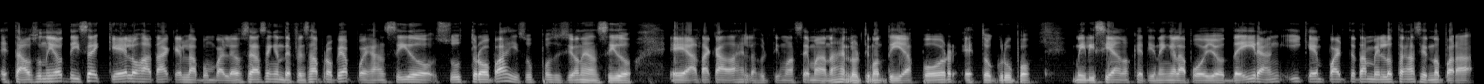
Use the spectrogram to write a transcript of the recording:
Estados Unidos dice que los ataques, los bombardeos se hacen en defensa propia, pues han sido sus tropas y sus posiciones han sido eh, atacadas en las últimas semanas, en los últimos días, por estos grupos milicianos que tienen el apoyo de Irán y que en parte también lo están haciendo para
